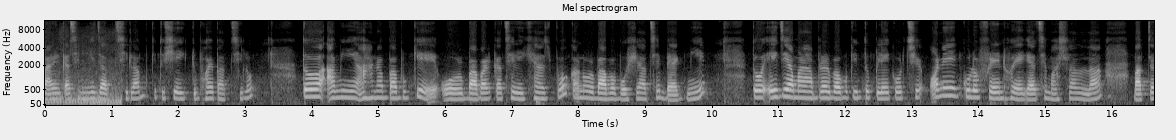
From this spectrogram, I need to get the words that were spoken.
পানির কাছে নিয়ে যাচ্ছিলাম, কিন্তু সে একটু ভয় পাচ্ছিল। তো আমি আহনাব বাবুকে ওর বাবার কাছে রেখে আসব, কারণ ওর বাবা বসে আছে ব্যাগ নিয়ে। তো এই যে আমার আবরার বাবু কিন্তু প্লে করছে, অনেকগুলো ফ্রেন্ড হয়ে গেছে মাসাল্লাহ বাচ্চা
